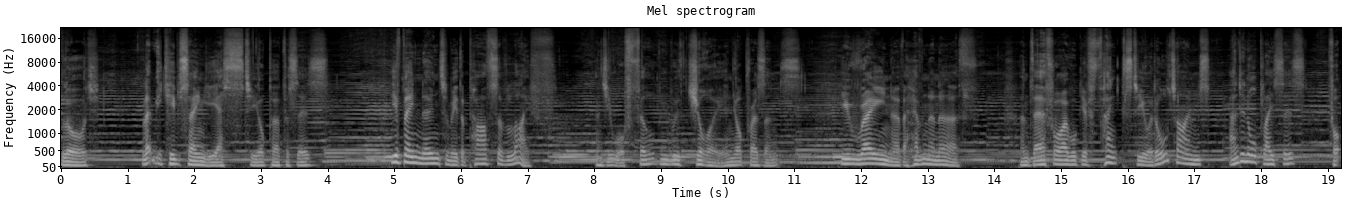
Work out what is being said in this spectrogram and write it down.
Lord, let me keep saying yes to your purposes. You've made known to me the paths of life, and you will fill me with joy in your presence. You reign over heaven and earth, and therefore I will give thanks to you at all times and in all places for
